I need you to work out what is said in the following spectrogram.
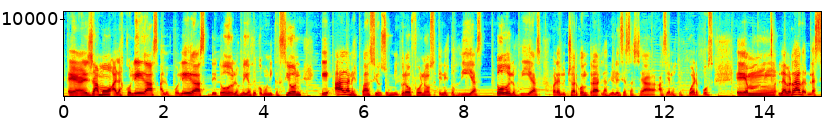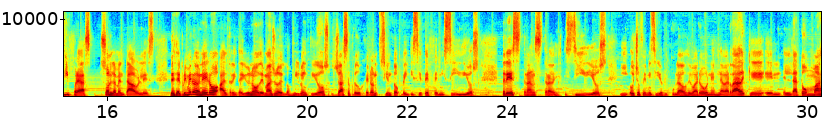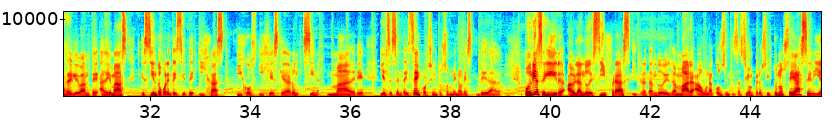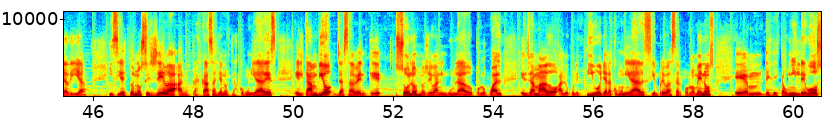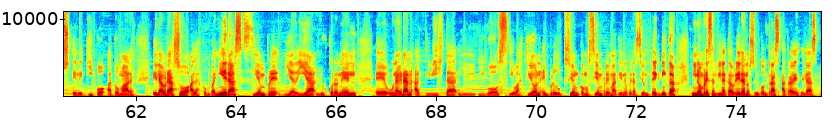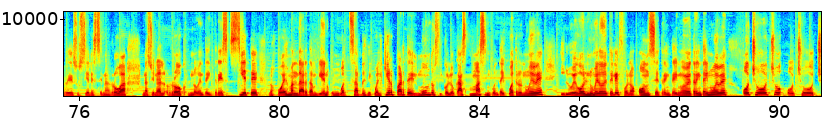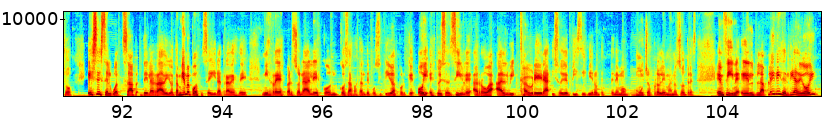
Eh, llamo a las colegas, a los colegas de todos los medios de comunicación que hagan espacio en sus micrófonos en estos días, todos los días para luchar contra las violencias hacia, hacia nuestros cuerpos. Em, la verdad, las cifras son lamentables. Desde el 1 de enero al 31 de mayo del 2022 ya se produjeron 127 femicidios, 3 trans travesticidios y 8 femicidios vinculados de varones. La verdad que el, el dato más relevante, además, que 147 hijas hijos, hijes quedaron sin madre y el 66% son menores de edad. Podría seguir hablando de cifras y tratando de llamar a una concientización, pero si esto no se hace día a día y si esto no se lleva a nuestras casas y a nuestras comunidades, el cambio ya saben que solos no lleva a ningún lado, por lo cual el llamado a lo colectivo y a la comunidad siempre va a ser por lo menos em, desde esta humilde voz el equipo a tomar. El abrazo a las compañeras, siempre día a día, Luz Coronel, eh, una gran activista y, voz y bastión en producción, como siempre, Mati en operación técnica. Mi nombre es Albina Cabrera, nos encontrás a través de las redes sociales en arroba Nacional Rock 937. Nos podés mandar también un WhatsApp desde cualquier parte del mundo si colocas más 549 y luego el número de teléfono 11 39 39 8888. Ese es el WhatsApp de la radio. También me puedes seguir a través de mis redes personales con cosas bastante positivas porque hoy estoy sensible, arroba Albi Cabrera y soy de Pisces. Vieron que tenemos muchos problemas nosotros. En fin, la playlist del día de hoy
